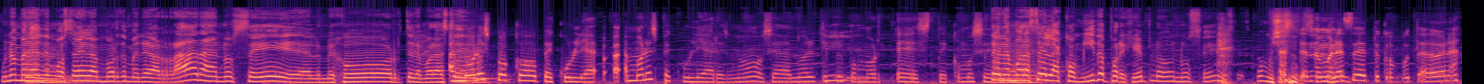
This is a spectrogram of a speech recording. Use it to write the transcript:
Una manera de Ujú. mostrar el amor de manera rara, no sé, a lo mejor te enamoraste. Amores de- poco peculiar, amores peculiares, ¿no? O sea, no el típico amor, este, ¿cómo se Te enamoraste de la comida, por ejemplo, no sé. Te enamoraste de tu computadora.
